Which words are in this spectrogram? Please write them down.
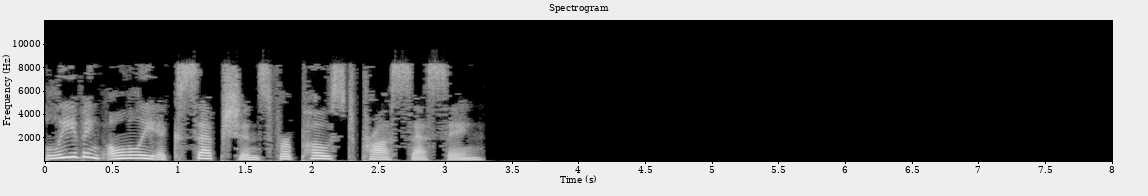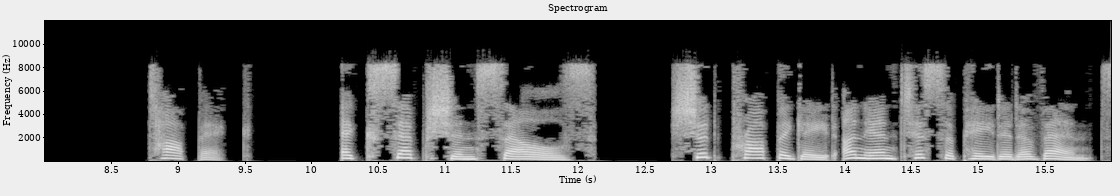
leaving only exceptions for post-processing. Topic: Exception cells should propagate unanticipated events.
